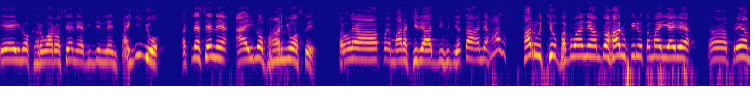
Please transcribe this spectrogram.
એ એનો ઘરવાળો છે ને બીજીને લઈને ભાગી ગયો. એટલે છે ને આ એનો ભાણિયો છે. એટલે મારા ઘીરે આજ સુધી હતા અને હા સારું થયું. ભગવાને આમ તો સારું કર્યું. તમારી આરે પ્રેમ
